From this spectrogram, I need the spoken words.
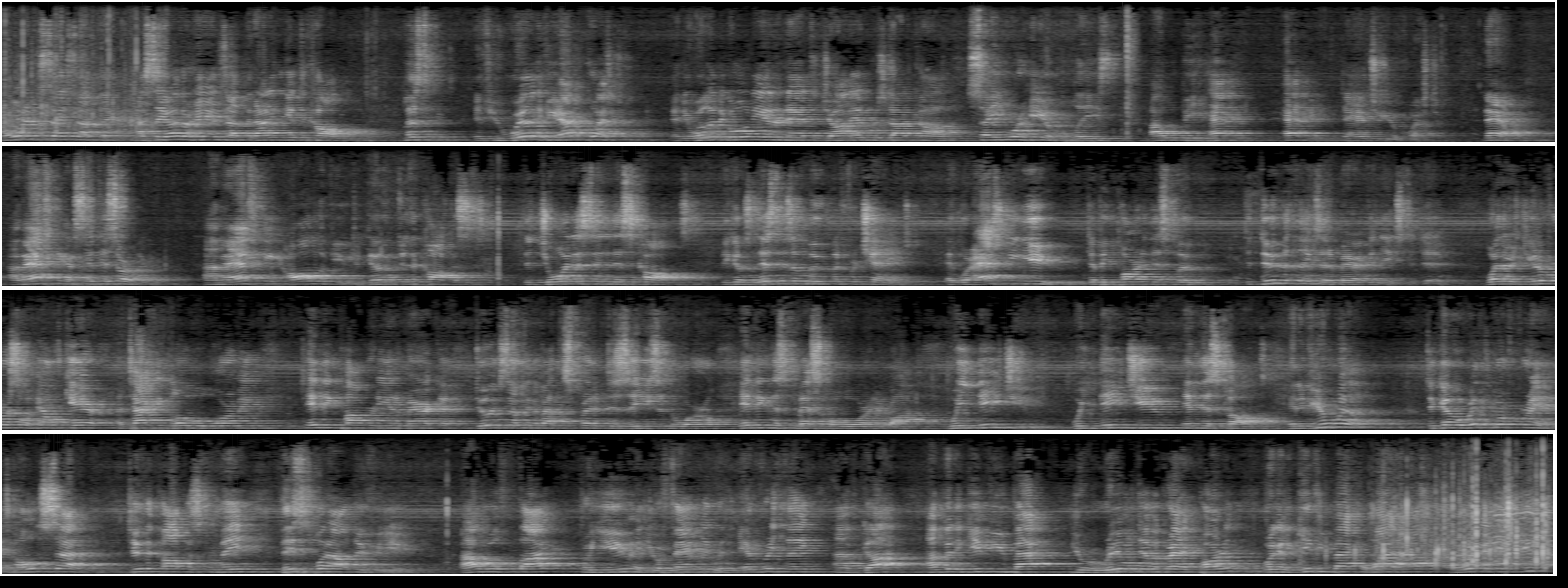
I wanted to say something. I see other hands up that I didn't get to call on. Listen, if you will, if you have a question and you're willing to go on the internet to johnedwards.com, say you are here, please. I will be happy, happy to answer your question. Now, I'm asking, I said this earlier, I'm asking all of you to go to the caucuses, to join us in this cause, because this is a movement for change. And we're asking you to be part of this movement, to do the things that America needs to do. Whether it's universal health care, attacking global warming, ending poverty in America, doing something about the spread of disease in the world, ending this mess of a war in Iraq, we need you. We need you in this cause. And if you're willing to go with your friends on Saturday to the caucus for me, this is what I'll do for you. I will fight for you and your family with everything I've got. I'm going to give you back your real Democratic Party. We're going to give you back the White House, and we're going to give you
